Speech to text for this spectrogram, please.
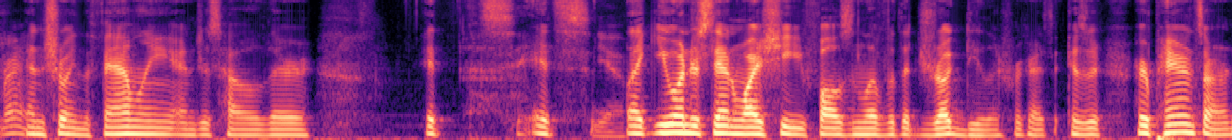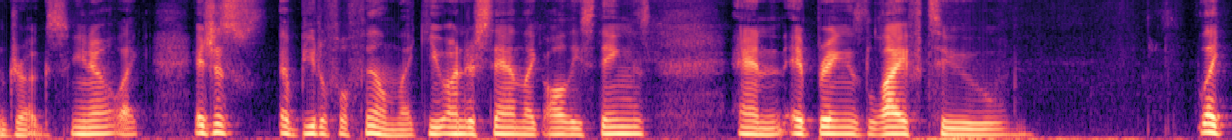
right. and showing the family and just how they're. It's it's Yeah. like you understand why she falls in love with a drug dealer for Christ's sake, because her, her parents are on drugs. You know, like it's just a beautiful film. Like you understand like all these things, and it brings life to like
